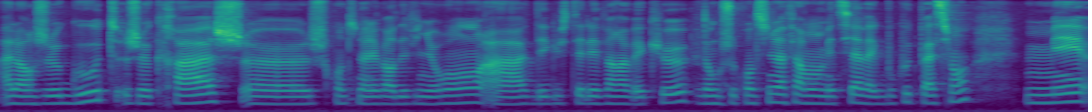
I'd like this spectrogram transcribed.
Alors je goûte, je crache, euh, je continue à aller voir des vignerons, à déguster les vins avec eux. Donc je continue à faire mon métier avec beaucoup de passion, mais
